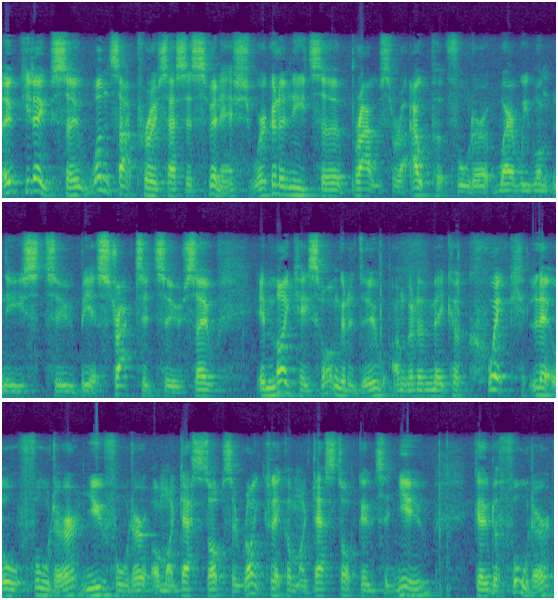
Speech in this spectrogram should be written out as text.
Okie doke, so once that process is finished, we're going to need to browse for an output folder where we want these to be extracted to. So in my case, what I'm going to do, I'm going to make a quick little folder, new folder on my desktop. So right click on my desktop, go to new, go to folder,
